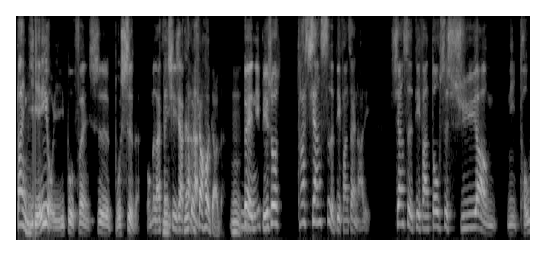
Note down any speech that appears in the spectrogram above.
但嗯也有一部分是不是的。我们来分析一下能够看看。消耗掉的，嗯，对你，比如说它相似的地方在哪里？相似的地方都是需要你投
